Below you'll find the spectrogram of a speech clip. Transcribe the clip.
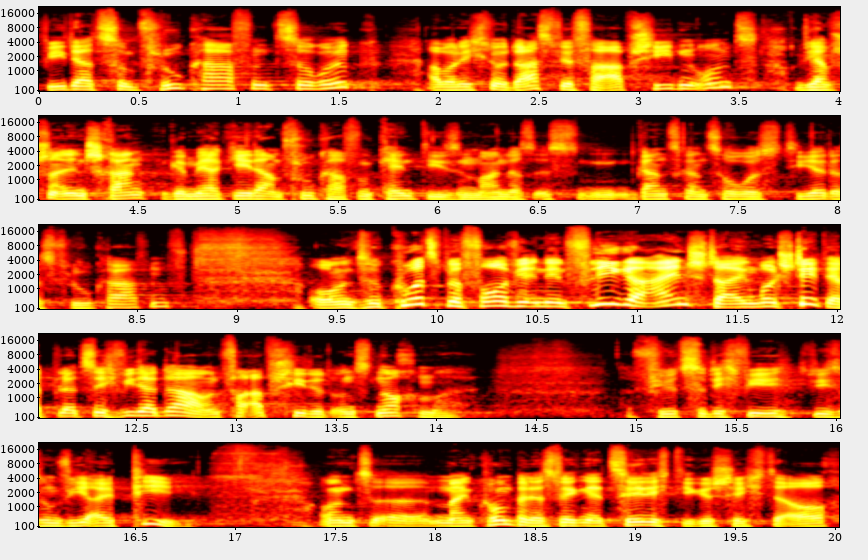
wieder zum Flughafen zurück. Aber nicht nur das, wir verabschieden uns. Und wir haben schon an den Schranken gemerkt, jeder am Flughafen kennt diesen Mann. Das ist ein ganz, ganz hohes Tier des Flughafens. Und kurz bevor wir in den Flieger einsteigen wollen, steht er plötzlich wieder da und verabschiedet uns nochmal. Da fühlst du dich wie, wie so ein VIP. Und äh, mein Kumpel, deswegen erzähle ich die Geschichte auch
